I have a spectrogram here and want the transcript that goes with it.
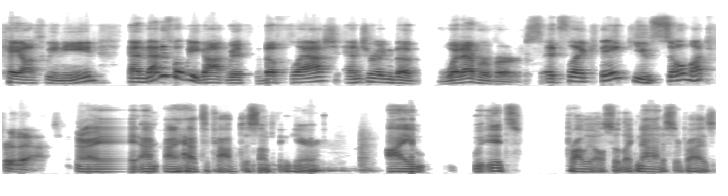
chaos we need. And that is what we got with the flash entering the whatever verse it's like thank you so much for that. All right, I, I have to cop to something here. I, it's probably also like not a surprise.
